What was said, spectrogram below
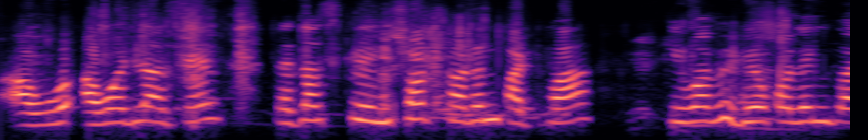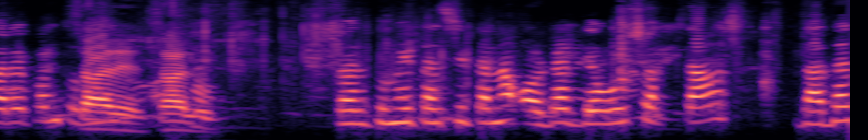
आव- आवडलं असेल त्याचा स्क्रीनशॉट काढून पाठवा किंवा व्हिडिओ कॉलिंगद्वारे पण तुम्ही- चालेल चालेल. तर तुम्ही तशी त्यांना ऑर्डर देऊ शकता. दादा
